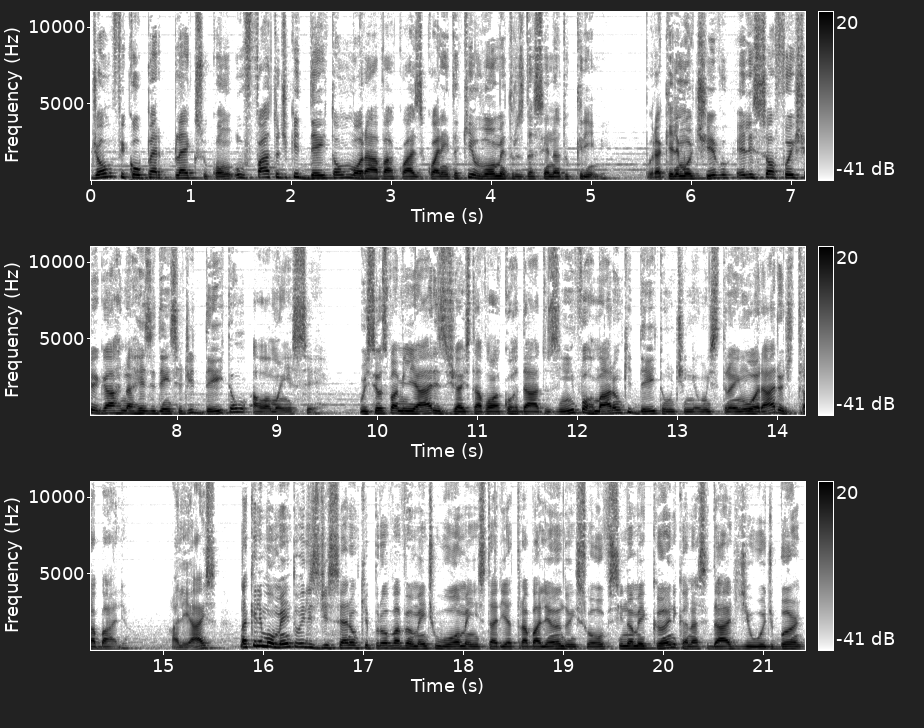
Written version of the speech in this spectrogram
John ficou perplexo com o fato de que Dayton morava a quase 40 quilômetros da cena do crime. Por aquele motivo, ele só foi chegar na residência de Dayton ao amanhecer. Os seus familiares já estavam acordados e informaram que Dayton tinha um estranho horário de trabalho. Aliás, naquele momento eles disseram que provavelmente o homem estaria trabalhando em sua oficina mecânica na cidade de Woodburn,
